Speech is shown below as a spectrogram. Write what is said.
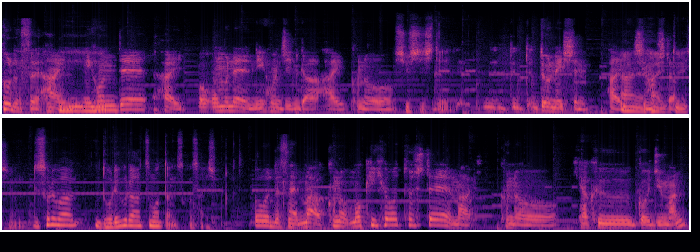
そうです。ね、はい。日本で、はい、おおむね日本人が、はい、この出資して、ドドネーション、はい、しました。ド。ネーションでそれはどれぐらい集まったんですか最初？そうですね、まあ、この目標として、まあ、この150万、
